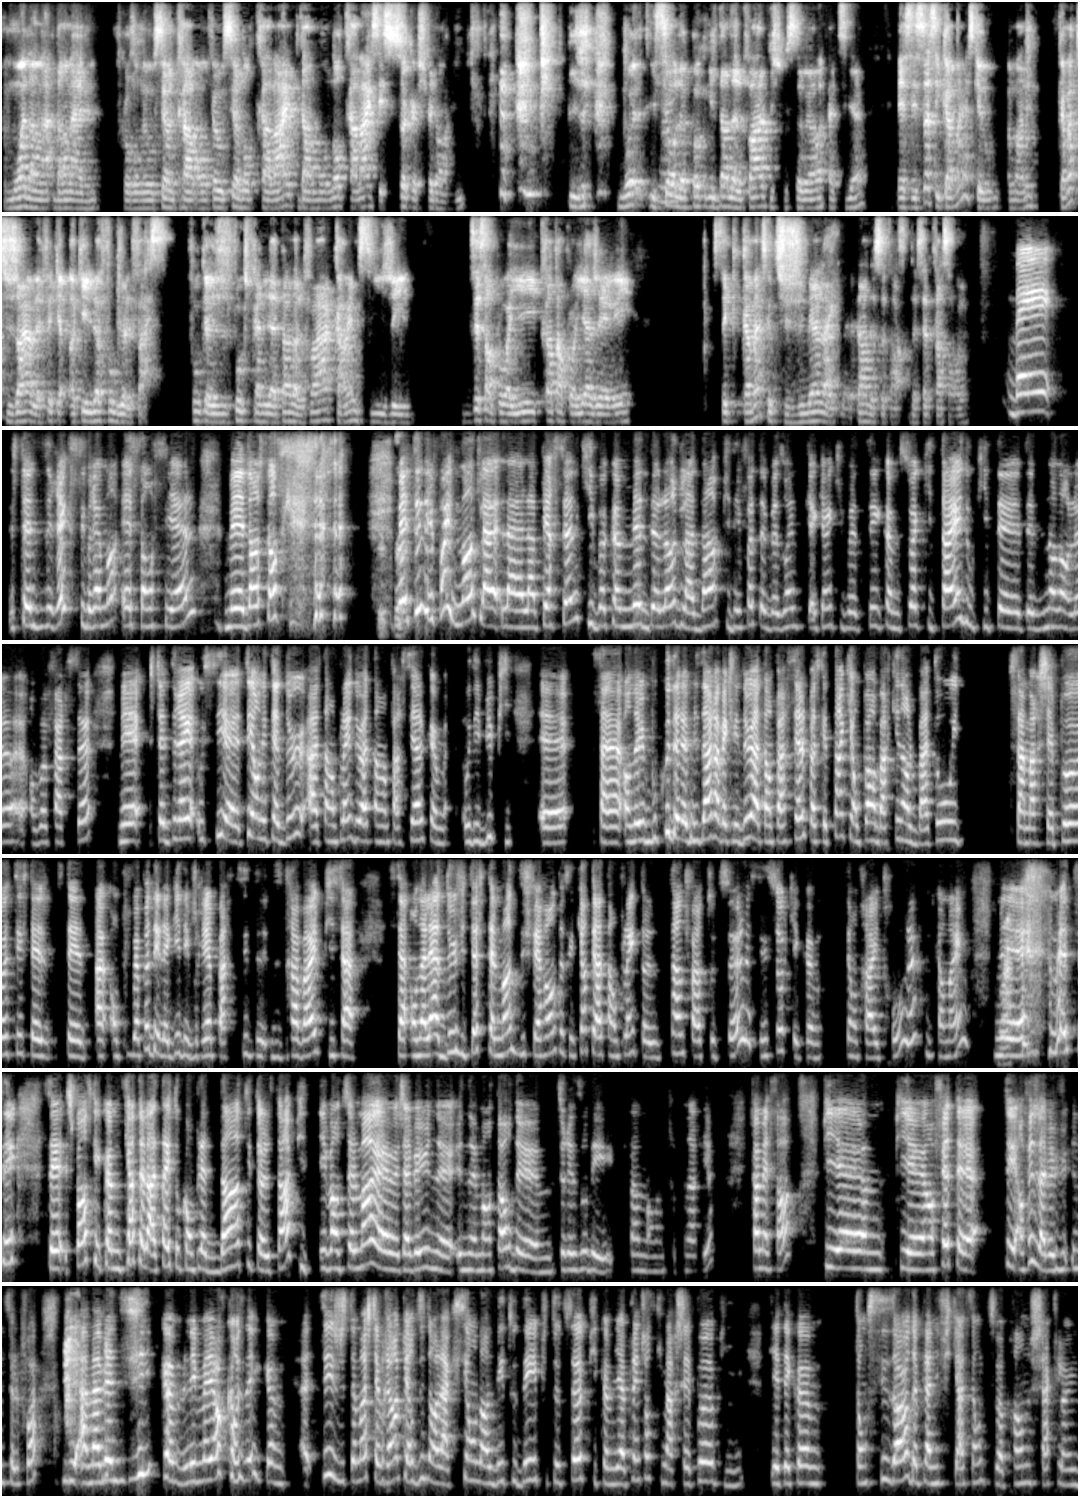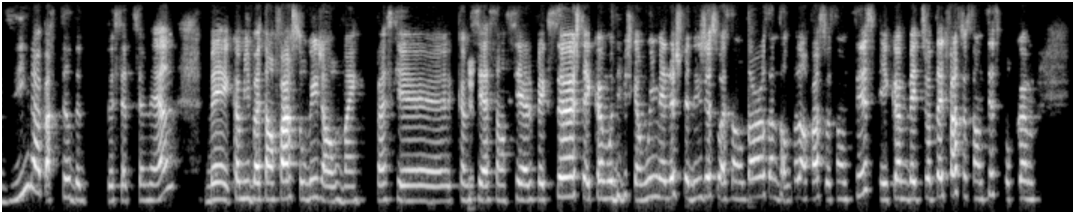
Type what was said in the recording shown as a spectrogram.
Moi, dans ma, dans ma vie, on, a aussi un on fait aussi un autre travail. Puis dans mon autre travail, c'est ça que je fais dans la vie. puis moi, ici, on n'a pas pris le temps de le faire, puis je trouve ça vraiment fatigant. Mais c'est ça, c'est comment est-ce que, à un moment donné, comment tu gères le fait que, OK, là, il faut que je le fasse? Il faut que, je, faut que je prenne le temps de le faire, quand même si j'ai 10 employés, 30 employés à gérer. C'est comment est-ce que tu jumelles avec le temps de, de cette façon-là? Ben, je te dirais que c'est vraiment essentiel, mais dans le sens que. mais tu sais, des fois, il manque la, la, personne qui va comme mettre de l'ordre là-dedans, puis des fois, tu as besoin de quelqu'un qui va, tu sais, comme soit qui t'aide ou qui te, te, dit non, non, là, euh, on va faire ça. Mais je te dirais aussi, euh, tu sais, on était deux à temps plein, deux à temps partiel comme au début, puis. Euh, ça, on a eu beaucoup de misère avec les deux à temps partiel parce que tant qu'ils n'ont pas embarqué dans le bateau, ils ça marchait pas. Tu sais, c'était, ah, on pouvait pas déléguer des vraies parties du travail, puis ça, on allait à deux vitesses tellement différentes parce que quand tu es à temps plein, tu as le temps de faire tout seul. C'est sûr que comme on travaille trop, là, quand même. Mais, mais tu sais, je pense que comme quand tu as la tête au complet dedans, tu as le temps. Puis éventuellement, euh, j'avais eu une, une mentor de, du réseau des femmes en entrepreneuriat, Femme et Puis, euh, puis euh, en fait, en fait, je l'avais vue une seule fois. Puis elle m'avait dit comme les meilleurs conseils, comme, euh, tu sais, justement, j'étais vraiment perdue dans l'action, dans le day-to-day, puis tout ça. Puis comme il y a plein de choses qui marchaient pas, puis qui était comme ton 6 heures de planification que tu vas prendre chaque lundi, là, à partir de, cette semaine, ben comme il va t'en faire sauver genre 20 parce que comme c'est essentiel. Fait que ça, j'étais comme au début, je suis comme oui, mais là, je fais déjà 60 heures, ça me tente pas d'en faire 66. Puis comme ben tu vas peut-être faire 66 pour comme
